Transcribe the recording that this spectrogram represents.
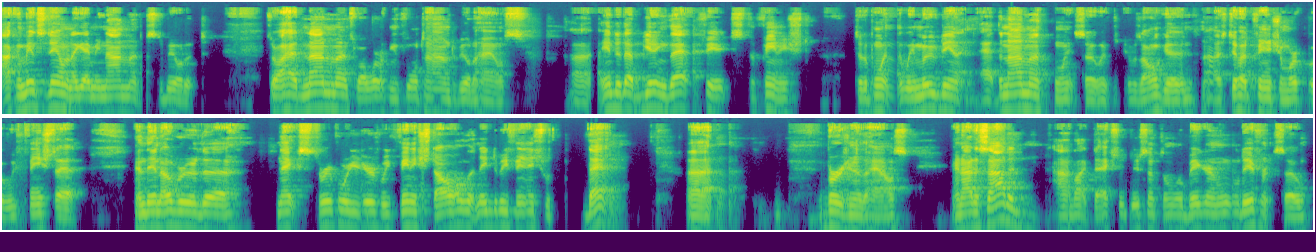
I convinced them, and they gave me nine months to build it. So I had nine months while working full time to build a house. Uh, ended up getting that fixed, finished to the point that we moved in at the nine month point. So it, it was all good. I still had finishing work, but we finished that. And then over the next three or four years, we finished all that needed to be finished with that uh, version of the house. And I decided I'd like to actually do something a little bigger and a little different. So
